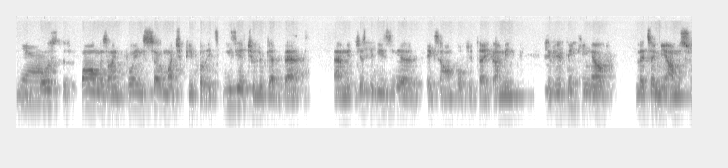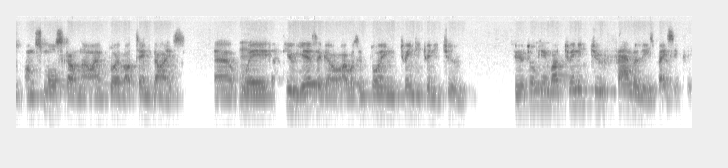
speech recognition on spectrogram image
Yeah. because the farmers are employing so much people, it's easier to look at that. Um, it's just an easier example to take. I mean, if you're thinking of, let's say me, I'm a, I'm small scale now. I employ about 10 guys. Uh, Where a few years ago I was employing 20, 22. So you're talking about 22 families basically,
